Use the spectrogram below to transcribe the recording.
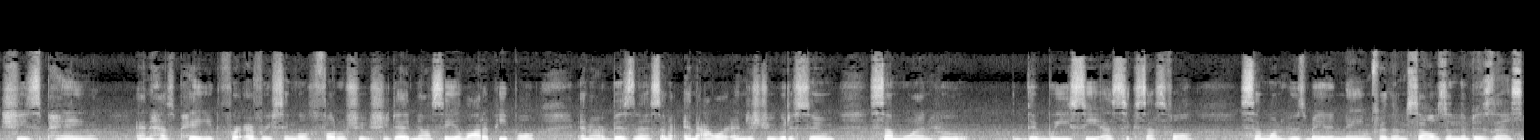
she's paying and has paid for every single photo shoot she did. Now, see, a lot of people in our business and in our industry would assume someone who that we see as successful, someone who's made a name for themselves in the business,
